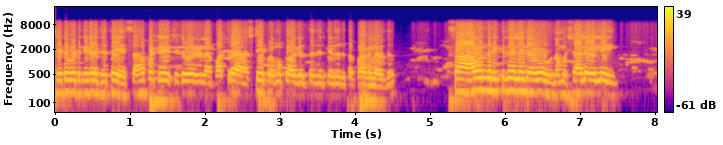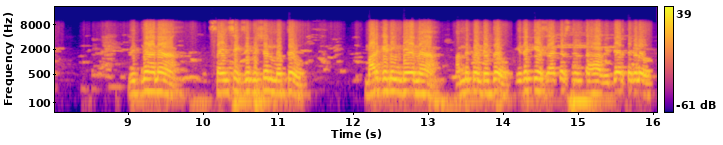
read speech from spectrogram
ಚಟುವಟಿಕೆಗಳ ಜೊತೆ ಸಹಪಠ್ಯ ಚಟುವಟಿಕೆಗಳ ಪಾತ್ರ ಅಷ್ಟೇ ಪ್ರಮುಖವಾಗಿರ್ತದೆ ಅಂತ ಹೇಳಿದ್ರೆ ತಪ್ಪಾಗಲಾರದು. ಸೊ, ಆ ಒಂದು ನಿಟ್ಟಿನಲ್ಲಿ ನಾವು ನಮ್ಮ ಶಾಲೆಯಲ್ಲಿ ವಿಜ್ಞಾನ ಸೈನ್ಸ್ ಎಕ್ಸಿಬಿಷನ್ ಮತ್ತು ಮಾರ್ಕೆಟಿಂಗ್ ಡೇ ಅನ್ನ ಹಮ್ಮಿಕೊಂಡಿದ್ದು. ಇದಕ್ಕೆ ಸಹಕರಿಸಿದಂತಹ ವಿದ್ಯಾರ್ಥಿಗಳು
